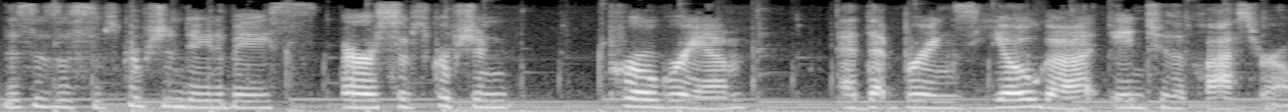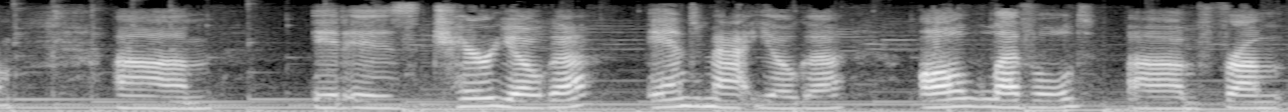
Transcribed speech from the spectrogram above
This is a subscription database or a subscription program that brings yoga into the classroom. Um, it is chair yoga and mat yoga, all leveled um, from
